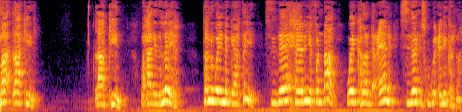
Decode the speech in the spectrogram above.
ma laakiin laakiin waxaan idin leeyahay tan wayna gaartay sidee xeeriyo fandhaal way kala dhaceene sideen iskugu celin karnaa?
